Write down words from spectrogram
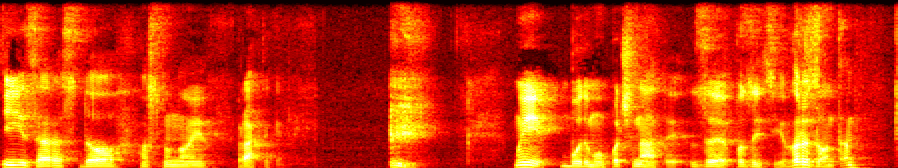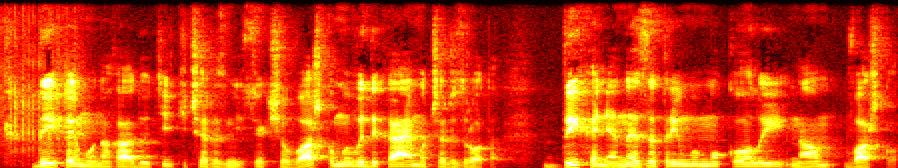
І зараз до основної практики. Ми будемо починати з позиції горизонта. Дихаємо, нагадую, тільки через ніс. Якщо важко, ми видихаємо через рота. Дихання не затримуємо, коли нам важко.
